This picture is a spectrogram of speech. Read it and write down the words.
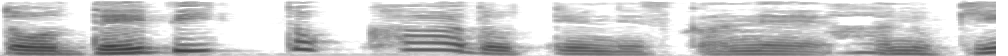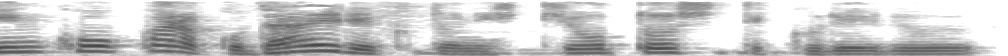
とデビットカードっていうんですかね、はい。あの銀行からこうダイレクトに引き落としてくれる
